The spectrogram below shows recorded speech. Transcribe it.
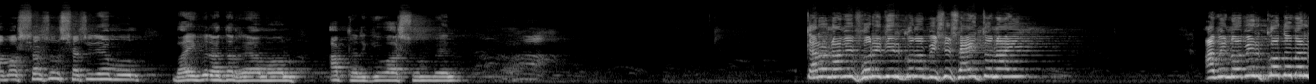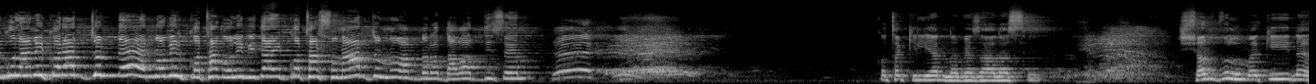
আমার শ্বশুর শাশুড়ি এমন ভাই ব্রাদার এমন আপনারা কি ওয়াজ শুনবেন? কারণ আমি ফরিদির কোনো বিশেষায়িত নাই। আমি নবীর কদমের গোলামি করার জন্য নবীর কথা বলি, বিদায় কথা শোনার জন্য আপনারা দাওয়াত দিছেন। কথা ক্লিয়ার না ভেজাল আছে? সরফুল মাকিনা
